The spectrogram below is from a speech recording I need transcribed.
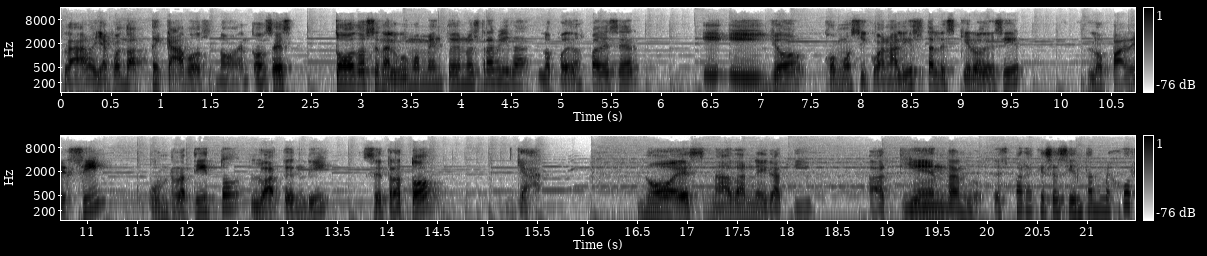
Claro, ya cuando te cabos, ¿no? Entonces, todos en algún momento de nuestra vida lo podemos padecer y, y yo como psicoanalista les quiero decir, lo padecí un ratito, lo atendí, se trató, ya. No es nada negativo. Atiéndanlo. Es para que se sientan mejor.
